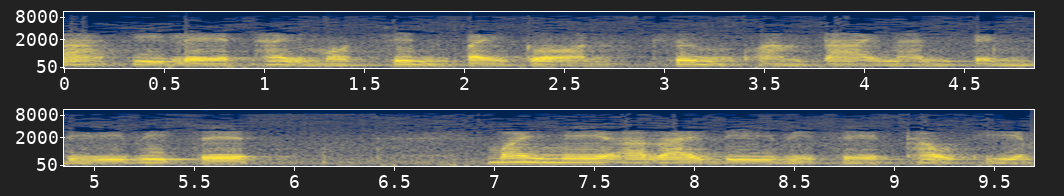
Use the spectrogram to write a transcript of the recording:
ละกิเลสให้หมดสิ้นไปก่อน ซึ่งความตายนั้นเป็นดีวิเศษ ไม่มีอะไรดีวิเศษเท่าเทียม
